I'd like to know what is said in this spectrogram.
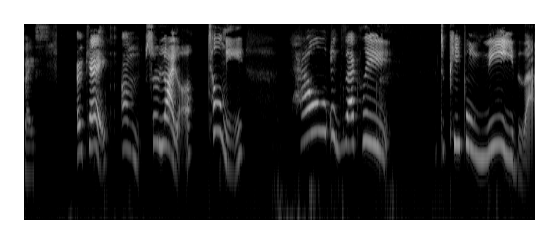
face. Okay. Um, so Lila, tell me, how exactly do people need that?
